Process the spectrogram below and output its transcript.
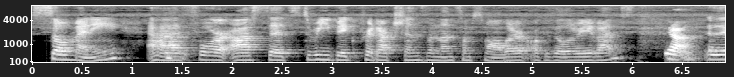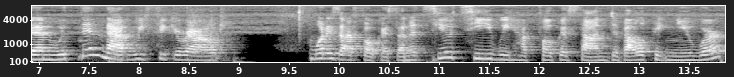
so many. Uh, mm-hmm. for us, it's three big productions and then some smaller auxiliary events. Yeah. And then within that, we figure out what is our focus? And at COT, we have focused on developing new work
